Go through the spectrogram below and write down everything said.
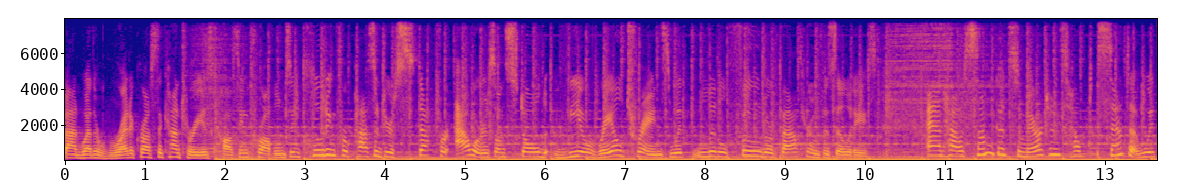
Bad weather right across the country is causing problems, including for passengers stuck for hours on stalled Via Rail trains with little food or bathroom facilities. And how some Good Samaritans helped Santa with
